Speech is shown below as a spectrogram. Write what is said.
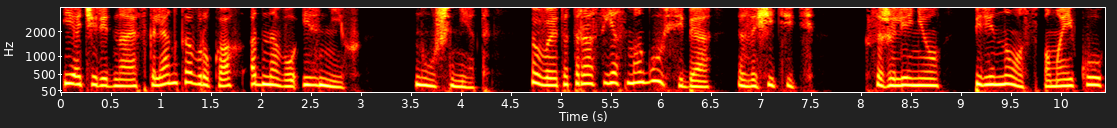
и очередная склянка в руках одного из них. Ну уж нет, в этот раз я смогу себя защитить. К сожалению, перенос по маяку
